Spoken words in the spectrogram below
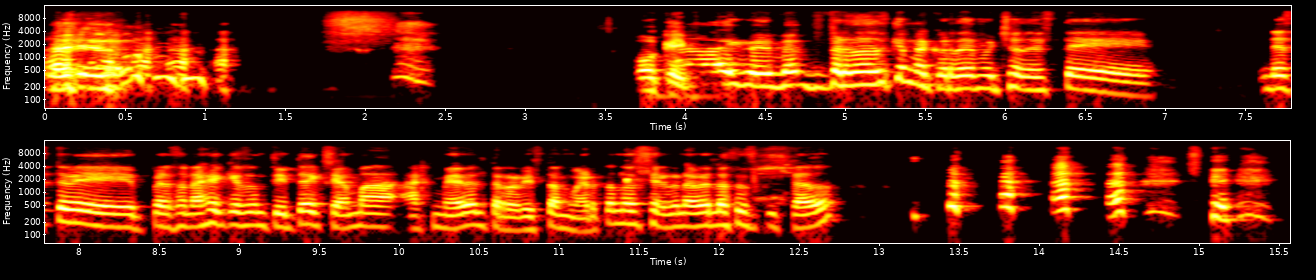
pero- Ok. Ay, güey, perdón, es que me acordé mucho de este, de este personaje que es un tite que se llama Ahmed, el terrorista muerto. No sé si alguna vez lo has escuchado.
